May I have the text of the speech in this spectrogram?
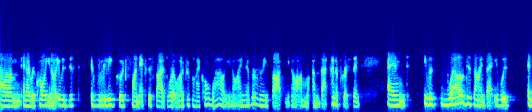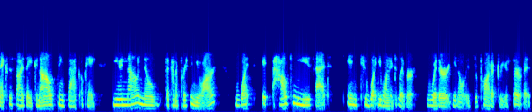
um, and I recall, you know, it was just a really good fun exercise where a lot of people are like, oh wow, you know, I never really thought, you know, I'm I'm that kind of person. And it was well designed that it was an exercise that you can now think back, okay, you now know the kind of person you are. What it, how can you use that into what you want to deliver, whether, you know, it's your product or your service.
